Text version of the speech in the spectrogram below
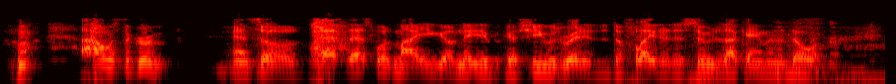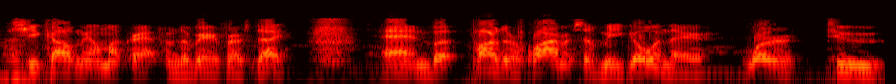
I was the group. And so that, that's what my ego needed because she was ready to deflate it as soon as I came in the door. She called me on my crap from the very first day. And, but part of the requirements of me going there were to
